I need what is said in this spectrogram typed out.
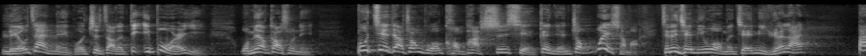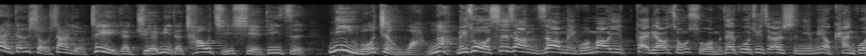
留在美国制造的第一步而已。我们要告诉你，不戒掉中国，恐怕失血更严重。为什么？今天杰米为我们揭秘，原来拜登手上有这个绝密的超级血滴子。逆我者亡啊！没错，事实上，你知道美国贸易代表总署，我们在过去这二十年没有看过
